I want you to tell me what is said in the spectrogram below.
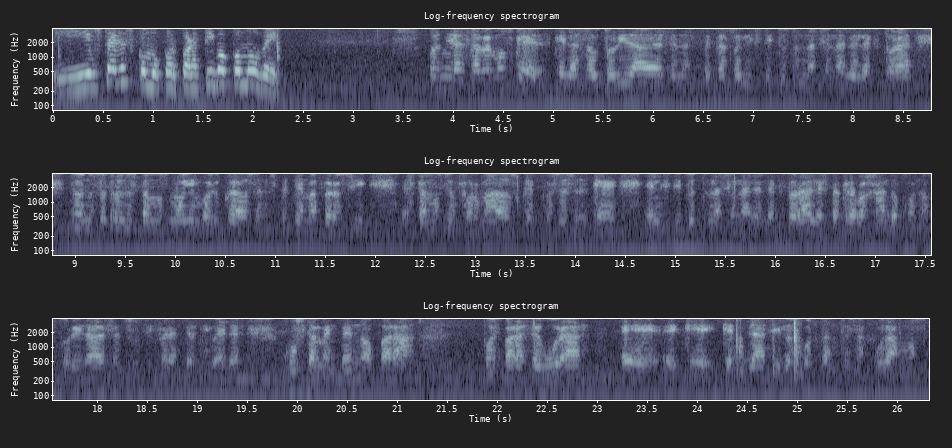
Y ustedes como corporativo, ¿cómo ven? Pues mira, sabemos que, que, las autoridades, en este caso el Instituto Nacional Electoral, no, nosotros no estamos muy involucrados en este tema, pero sí estamos informados que el, proceso, que el Instituto Nacional Electoral está trabajando con autoridades en sus diferentes niveles, justamente, ¿no? Para, pues para asegurar eh, eh, que, que las y los votantes acudamos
